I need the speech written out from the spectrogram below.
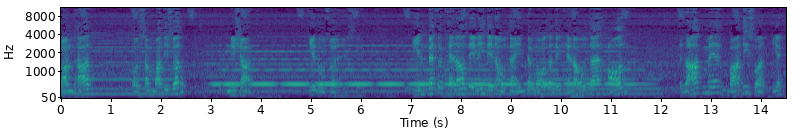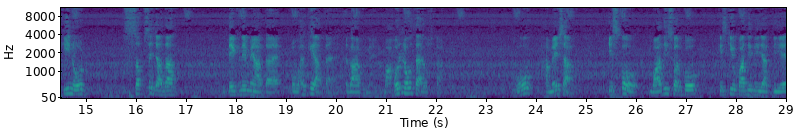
गांधार और संवादी स्वर निषाद। ये दो स्वर हैं इसके। इन पे तो ठहराव देना ही देना होता है। इन पे बहुत अधिक ठहराव होता है और राग में वादी स्वर या की नोट सबसे ज़्यादा देखने में आता है, उभर के आता है राग में। बाहुल्य होता है उसका। वो हमेशा इसको वादी स्वर को किसकी उपाधि दी जाती है?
